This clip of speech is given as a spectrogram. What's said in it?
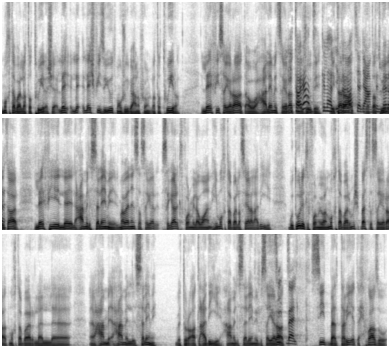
مختبر لتطوير أشياء. ليش, ليش في زيوت موجودة بعالم الفورمولا لتطويرها. ليه في سيارات أو علامة سيارات الإطارات، موجودة. كل هالإطارات يلي عم لتطوير تندرس. اطار ليه في عامل السلامه ما بدنا ننسى سيارة, سيارة الفورمولا 1 هي مختبر للسيارة العادية. بطولة الفورمولا 1 مختبر مش بس للسيارات مختبر لل عامل السلامه بالطرقات العادية عامل السلامه بالسيارات. seat belt seat belt طريقة إحفاظه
